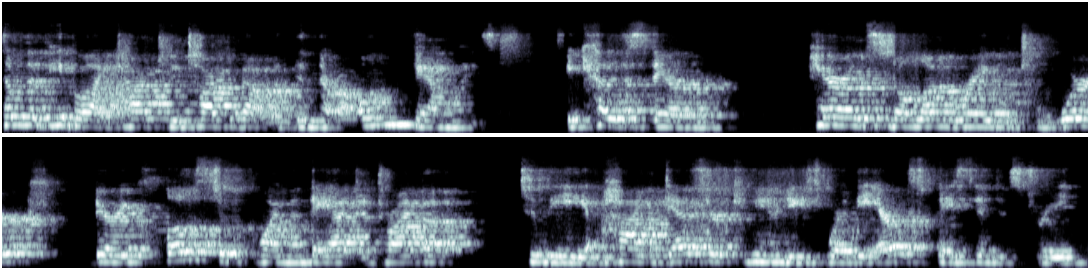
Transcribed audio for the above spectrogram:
some of the people I talked to talked about within their own families because their parents no longer were able to work very close to Pacoima. They had to drive up to the high desert communities where the aerospace industry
